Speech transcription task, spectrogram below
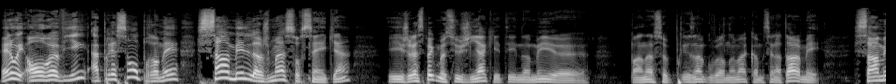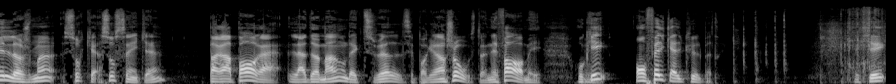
Anyway, on revient. Après ça, on promet 100 000 logements sur 5 ans. Et je respecte M. Gignac qui a été nommé euh, pendant ce présent gouvernement comme sénateur, mais 100 000 logements sur, sur 5 ans, par rapport à la demande actuelle, c'est pas grand-chose. C'est un effort, mais OK, mm. on fait le calcul, Patrick. OK.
